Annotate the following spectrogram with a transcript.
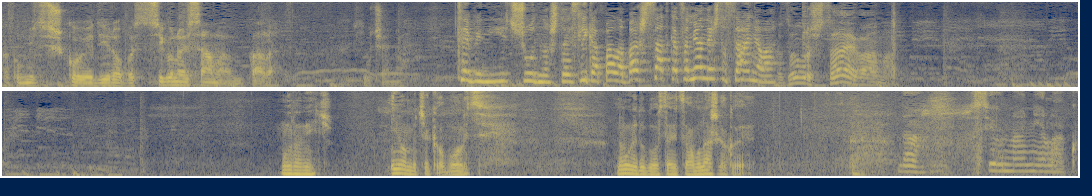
kako misliš koju je dirao? Pa sigurno je sama pala. Slučajno. Tebi nije čudno što je slika pala baš sad kad sam ja nešto sanjala. Pa dobro, šta je vama? Moram ići. Imam me čeka u bolnici. Ne mogu je dugo ostaviti samo, znaš kako je. Da, sigurno nije lako.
